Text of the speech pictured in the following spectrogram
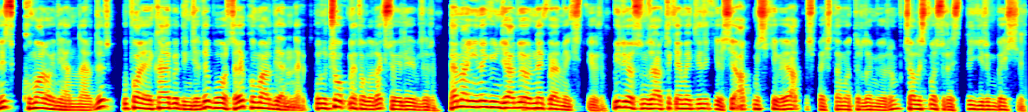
bildiğiniz kumar oynayanlardır. Bu parayı kaybedince de borsaya kumar diyenlerdir. Bunu çok net olarak söyleyebilirim. Hemen yine güncel bir örnek vermek istiyorum. Biliyorsunuz artık emeklilik yaşı 62 veya 65 tam hatırlamıyorum. Çalışma süresi de 25 yıl.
